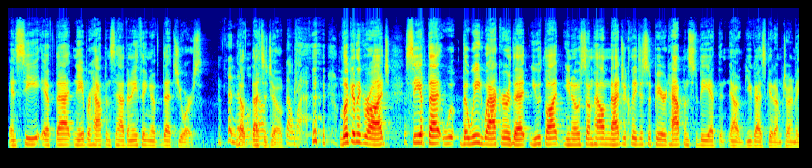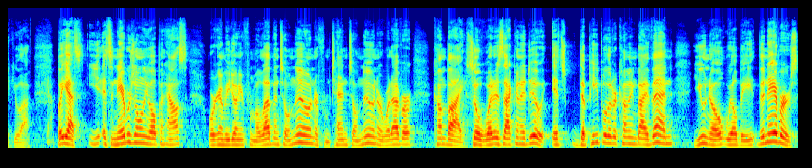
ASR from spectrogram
and see if that neighbor happens to have anything of, that's yours. no, that's a joke. They'll laugh. Look in the garage, see if that the weed whacker that you thought you know somehow magically disappeared happens to be at the. Now you guys get. It, I'm trying to make you laugh. Yeah. But yes, it's a neighbors only open house. We're going to be doing it from 11 till noon or from 10 till noon or whatever. Come by. So what is that going to do? It's the people that are coming by then, you know, will be the neighbors.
